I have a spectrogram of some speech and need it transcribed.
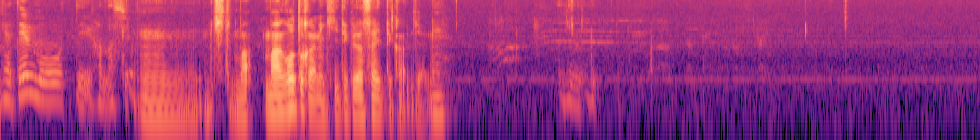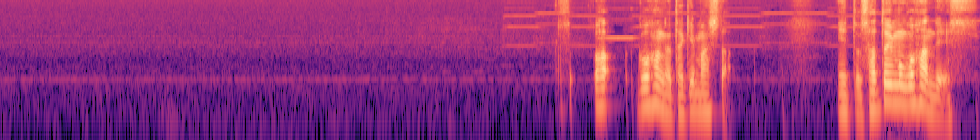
いやでもっていう話よ。うんちょっと、ま、孫とかに聞いてくださいって感じだね。あご飯が炊けました。えっ、と里芋ご飯です。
